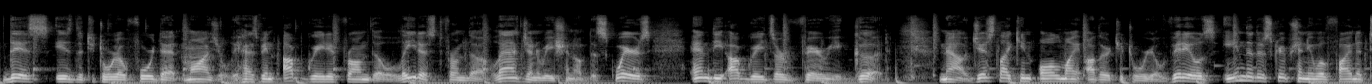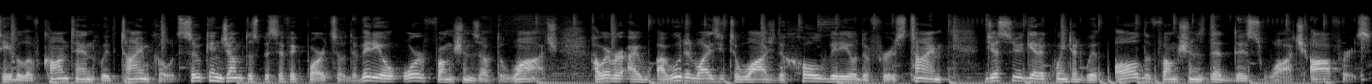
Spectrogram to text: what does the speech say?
this is the tutorial for that module. It has been upgraded from the latest from the last generation of the squares and the upgrades are very good. Now, just like in all my other tutorial videos, in the description you will find a table of content with time codes, so you can jump to specific parts of the video or functions of the watch. However, I, I would advise you to watch the whole video the first time, just so you get acquainted with all the functions that this watch offers.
